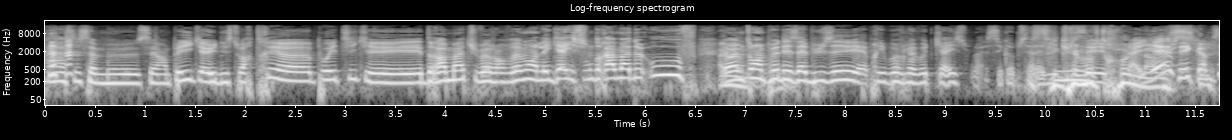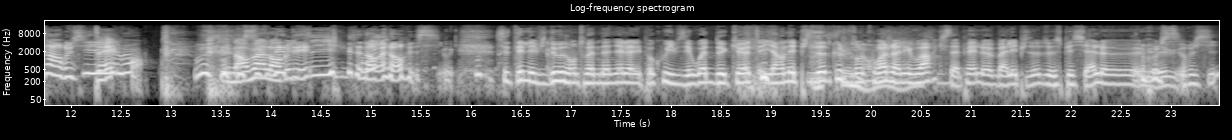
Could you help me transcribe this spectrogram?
Ah, c'est ça me, c'est un pays qui a une histoire très euh, poétique et drama, tu vois, genre vraiment les gars ils sont drama de ouf, et Ah en même temps un peu désabusés, et après ils boivent la vodka, ils sont là, c'est comme ça la C'est vie. Yes, C'est comme ça en Russie. tellement. C'est normal en Russie. C'est normal en Russie. Oui. C'était les vidéos d'Antoine Daniel à l'époque où il faisait What the Cut. Et il y a un épisode que je vous encourage à aller voir qui s'appelle bah, l'épisode spécial euh, Russie. Russie.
